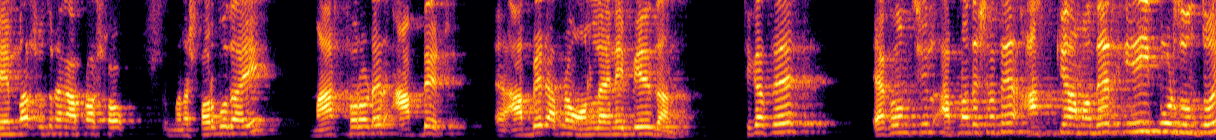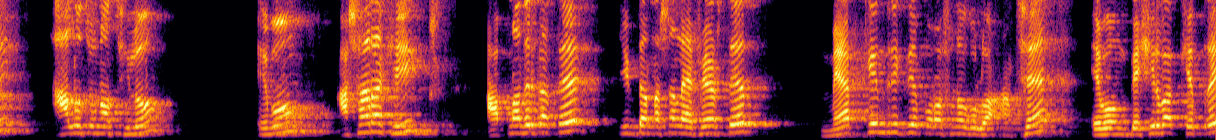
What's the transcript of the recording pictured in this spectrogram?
মেম্বার, সুতরাং আপনারা মানে সর্বদাই মার্চ ফরওয়ার্ডের আপডেট আপডেট আপনারা অনলাইনে পেয়ে যান। ঠিক আছে? এখন ছিল আপনাদের সাথে আজকে আমাদের এই পর্যন্তই আলোচনা ছিল এবং আশা রাখি আপনাদের কাছে ইন্টারন্যাশনাল অ্যাফেয়ার্স এর ম্যাপ কেন্দ্রিক যে পড়াশোনাগুলো আছে এবং বেশিরভাগ ক্ষেত্রে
